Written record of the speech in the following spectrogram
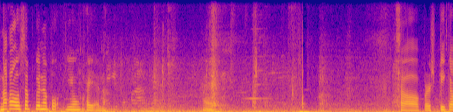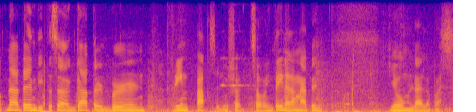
Nakausap ko na po yung kay ano. Ayan. So, first pick up natin dito sa Gutter Burn Print Pack Solution. So, hintayin na lang natin yung lalabas.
